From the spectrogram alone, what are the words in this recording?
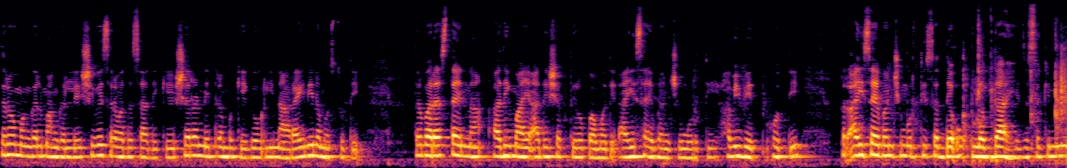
सर्व मंगल मांगल्ये शिवे सर्वाद साधिके शरण्ये त्र्यंबके गौरी नारायणी नमस्तुते. तर बऱ्याच ताईंना आदिमाया आदिशक्ती रूपामध्ये आईसाहेबांची मूर्ती हवी वेत होती. तर आईसाहेबांची मूर्ती सध्या उपलब्ध आहे. जसं की मी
